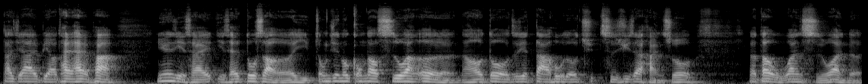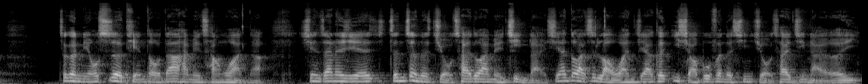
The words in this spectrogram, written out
大家也不要太害怕。因为也才也才多少而已，中间都攻到四万二了，然后都有这些大户都去持续在喊说要到五万、十万的，这个牛市的甜头大家还没尝完呢。现在那些真正的韭菜都还没进来，现在都还是老玩家跟一小部分的新韭菜进来而已。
